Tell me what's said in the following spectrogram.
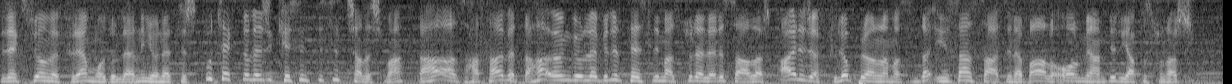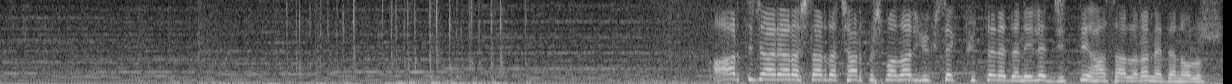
direksiyon ve fren modüllerini yönetir. Bu teknoloji kesintisiz çalışma, daha az hata ve daha öngörülebilir teslimat süreleri sağlar. Ayrıca filo planlamasında insan saatine bağlı olmayan bir yapı sunar. Ağır ticari araçlarda çarpışmalar yüksek kütle nedeniyle ciddi hasarlara neden olur.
